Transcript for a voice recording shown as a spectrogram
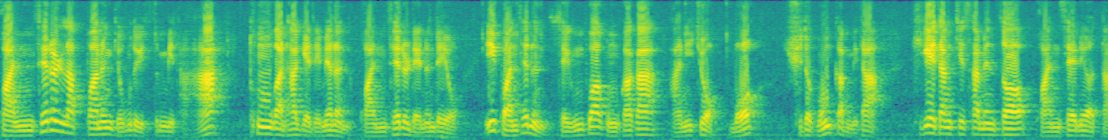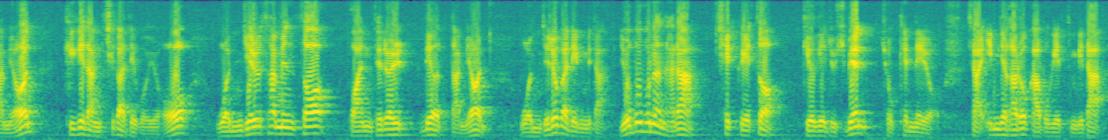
관세를 납부하는 경우도 있습니다. 통관하게 되면은 관세를 내는데요. 이 관세는 세금과 공가가 아니죠. 뭐 취득원가입니다. 기계장치 사면서 관세 내었다면 기계장치가 되고요. 원재료 사면서 관세를 내었다면 원재료가 됩니다. 이 부분은 하나 체크해서 기억해 주시면 좋겠네요. 자, 입력하러 가보겠습니다.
